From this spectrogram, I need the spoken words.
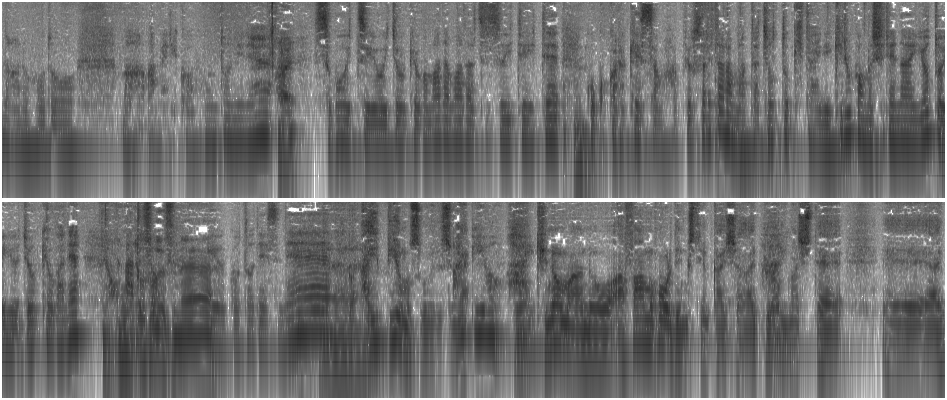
なるほど。まあアメリカは本当にね、はい、すごい強い状況がまだまだ続いていて、うん、ここから決算が発表されたらまたちょっと期待できるかもしれないよという状況がね、いや本当そうですね。いうことですね。えー、IPO もすごいですよね。IPO、はい、昨日もあのアファームホールディングスという会社 IPO ありまして、はい、え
